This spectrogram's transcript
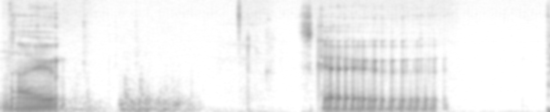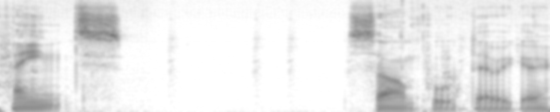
No. Let's go paint sampled. There we go.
